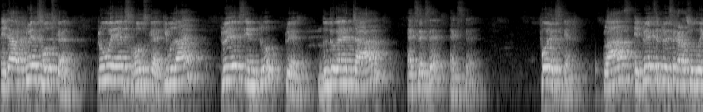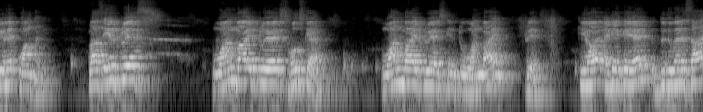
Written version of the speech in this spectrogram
এটা two X whole square two X whole square কি বোঝায়? Two X into two X দু দুগানে চার X X X square four X square plus এই টু এক্স এ টু এক্স কাটা শুধু এখানে ওয়ান থাকে। প্লাস এখানে two X one by two X whole square one by two X into one by two X কি হয়? একে একে এক, দুই দুগানে চার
